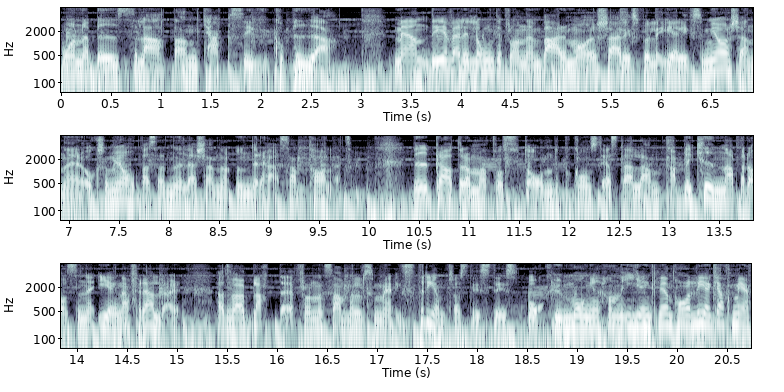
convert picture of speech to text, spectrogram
wannabe, Zlatan-kaxig kopia. Men det är väldigt långt ifrån den varma och kärleksfulla Erik som jag känner och som jag hoppas att ni lär känna under det här samtalet. Vi pratar om att få stånd på konstiga ställen, att bli kidnappad av sina egna föräldrar, att vara blatte från ett samhälle som är extremt rasistiskt och hur många han egentligen har legat med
